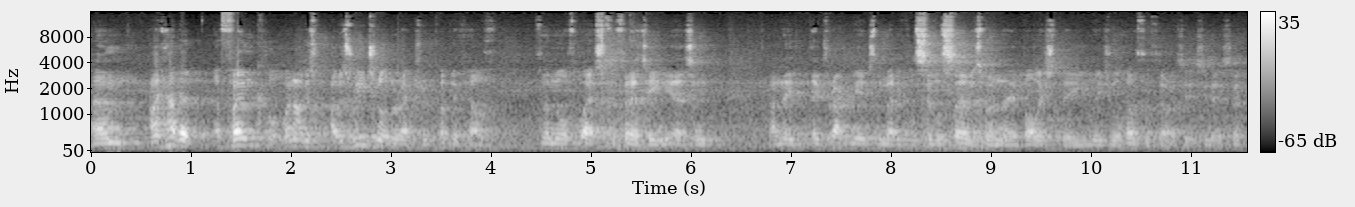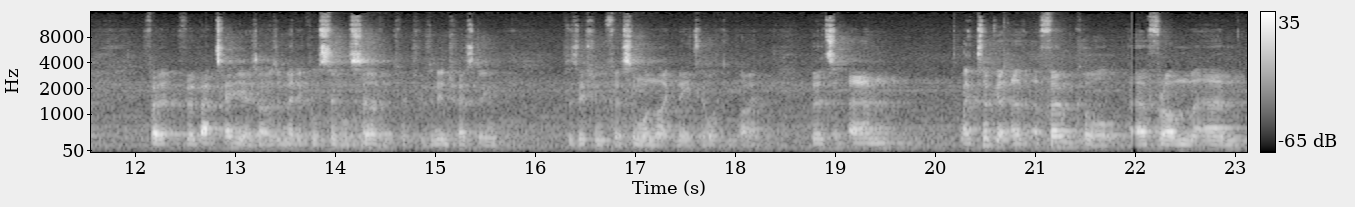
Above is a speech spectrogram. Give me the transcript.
Um, I had a, a phone call when I was, I was regional director of public health for the Northwest for 13 years, and, and they, they dragged me into the medical civil service when they abolished the regional health authorities. You know, so for, for about 10 years I was a medical civil servant, which was an interesting position for someone like me to occupy. But um, I took a, a phone call uh, from um,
